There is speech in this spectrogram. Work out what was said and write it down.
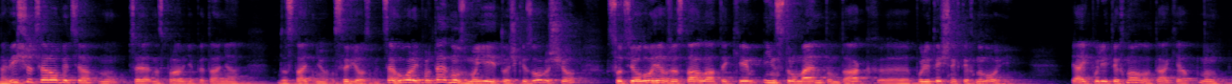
Навіщо це робиться? Ну, це насправді питання достатньо серйозне. Це говорить про те, ну, з моєї точки зору, що соціологія вже стала таким інструментом так, е, політичних технологій. Я, як політтехнолог, так, я ну,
